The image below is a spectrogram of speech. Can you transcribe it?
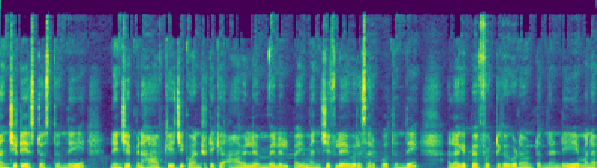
మంచి టేస్ట్ వస్తుంది. నేను చెప్పిన హాఫ్ కేజీ క్వాంటిటీకి ఆ వెల్లం వెల్లుల్లిపాయ మంచి ఫ్లేవర్ సరిపోతుంది. అలాగే పర్ఫెక్ట్గా కూడా ఉంటుందండి. మనం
